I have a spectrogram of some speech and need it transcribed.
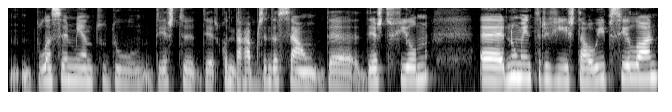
do lançamento do, deste, de, quando da apresentação de, deste filme, uh, numa entrevista ao Y,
